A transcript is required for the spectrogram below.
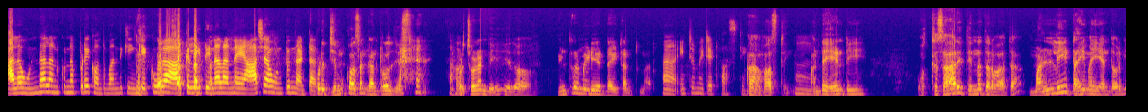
అలా ఉండాలనుకున్నప్పుడే కొంతమందికి ఇంకెక్కువగా ఆకలి తినాలనే ఆశ ఉంటుందంటారు. ఇప్పుడు జిమ్ కోసం కంట్రోల్ చేస్తాం ఇప్పుడు చూడండి ఏదో ఇంటర్మీడియట్ డైట్ అంటున్నారు. Intermediate fasting. ఫాస్టింగ్. అంటే ఏంటి? ఒక్కసారి తిన్న తర్వాత మళ్ళీ టైం అయ్యేంత వరకు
